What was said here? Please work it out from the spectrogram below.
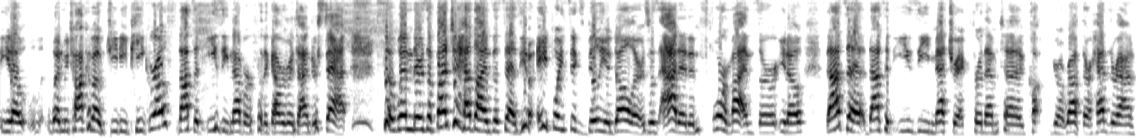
you know when we talk about GDP growth, that's an easy number for the government to understand. So when there's a bunch of headlines that says you know 8.6 billion dollars was added in four months, or you know that's a that's an easy metric for them to you know, wrap their heads around,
